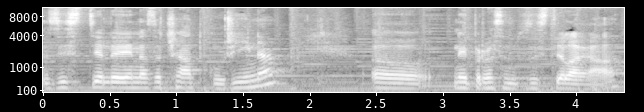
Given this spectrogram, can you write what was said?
zjistili na začátku října, nejprve jsem to zjistila já.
